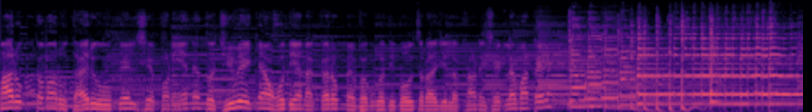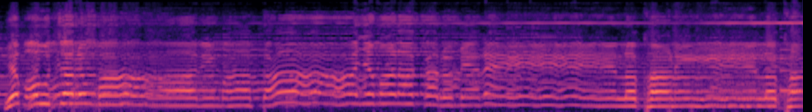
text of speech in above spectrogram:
મારું તમારું ધાર્યું ઉકેલ છે, પણ એને તો જીવે ક્યાં સુધી એના કર્મ મેં ભગવતી બહુચરાજી લખાણી છે એટલા માટે? એ બહુચર મારી માતા યમણા કરમે રે, લખાણી લખા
